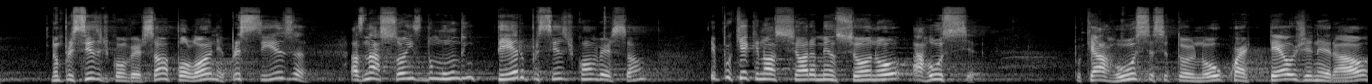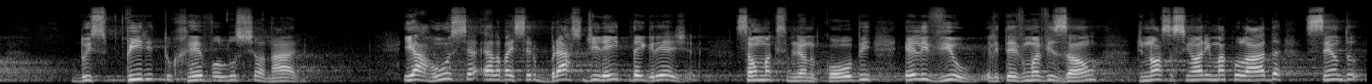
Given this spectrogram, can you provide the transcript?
não precisa de conversão? A Polônia precisa. As nações do mundo inteiro precisam de conversão. E por que, que Nossa Senhora mencionou a Rússia? Porque a Rússia se tornou o quartel-general do espírito revolucionário. E a Rússia, ela vai ser o braço direito da igreja. São Maximiliano Kolbe, ele viu, ele teve uma visão de Nossa Senhora Imaculada sendo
